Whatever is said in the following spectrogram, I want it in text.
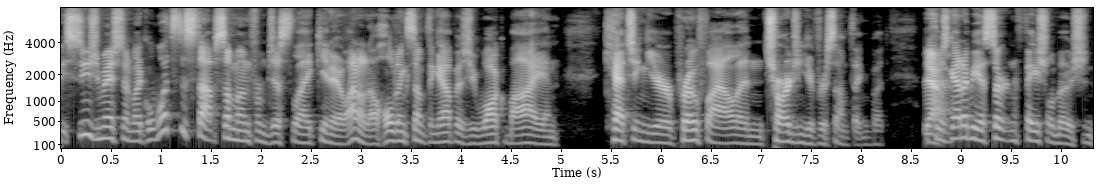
as soon as you mentioned, it, I'm like, well, what's to stop someone from just like you know, I don't know, holding something up as you walk by and catching your profile and charging you for something? But Yeah. there's got to be a certain facial motion.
